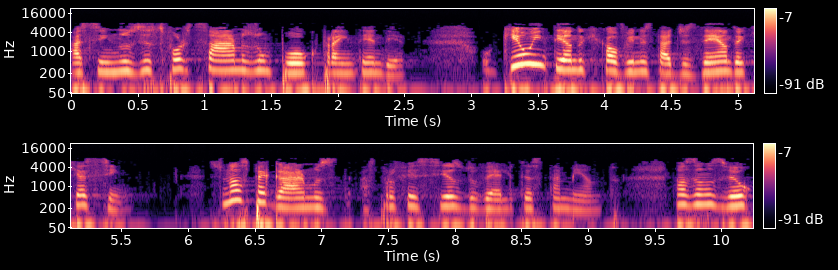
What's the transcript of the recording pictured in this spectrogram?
assim nos esforçarmos um pouco para entender. O que eu entendo que Calvino está dizendo é que assim, se nós pegarmos as profecias do Velho Testamento, nós vamos ver o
